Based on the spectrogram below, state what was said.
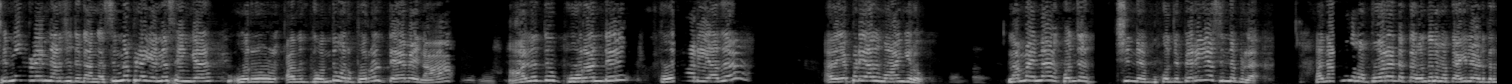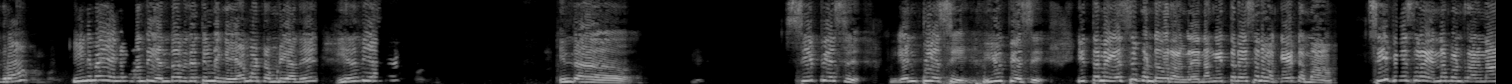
சின்ன பிள்ளைன்னு நினைச்சிட்டு இருக்காங்க. சின்ன பிள்ளை என்ன செய்யுங்க? ஒரு அதுக்கு வந்து ஒரு பொருள் தேவைன்னா அழுது புரண்டு போராடியாத அதை எப்படியாவது வாங்கிரும். நம்ம என்ன கொஞ்சம் சின்ன கொஞ்சம் பெரிய சின்ன பிள்ளை. அதனால நம்ம போராட்டத்தை வந்து நம்ம கையில எடுத்திருக்கிறோம். இனிமே எங்களுக்கு வந்து எந்த விதத்திலும் நீங்க ஏமாற்ற முடியாது. இறுதியாக இந்த சிபிஎஸ் என்பிஎஸ்சி யூபிஎஸ்சி இத்தனை எஸ் கொண்டு வராங்களே நாங்க இத்தனை எஸ் நம்ம கேட்டோமா? சிபிஎஸ் எல்லாம் என்ன பண்றாங்கன்னா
